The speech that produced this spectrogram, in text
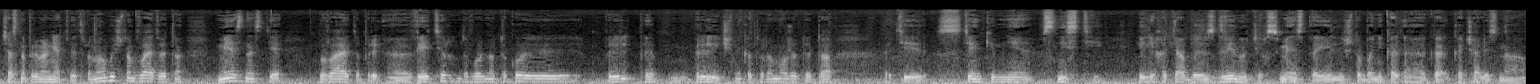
Сейчас, например, нет ветра, но обычно бывает в этой местности, бывает э, ветер довольно такой при, приличный, который может это, эти стенки мне снести или хотя бы сдвинуть их с места, или чтобы они э, качались на,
